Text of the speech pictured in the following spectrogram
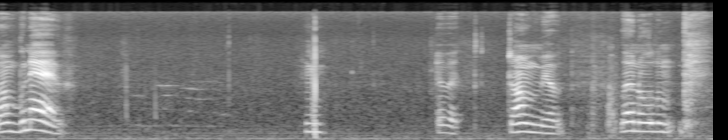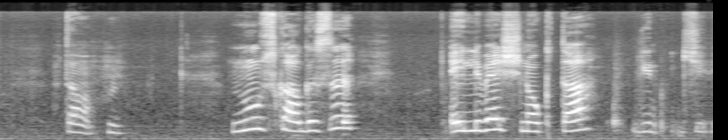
lan bu ne ev. Evet. Tamam ya. Lan oğlum. tamam. Hı. Nuz kavgası 55.2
